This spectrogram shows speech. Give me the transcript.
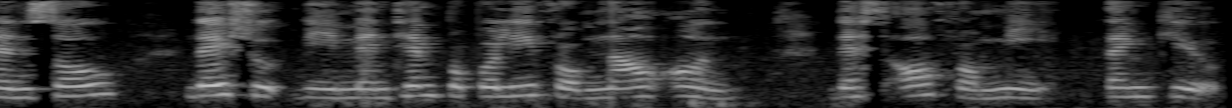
and so they should be maintained properly from now on. That's all from me. Thank you.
